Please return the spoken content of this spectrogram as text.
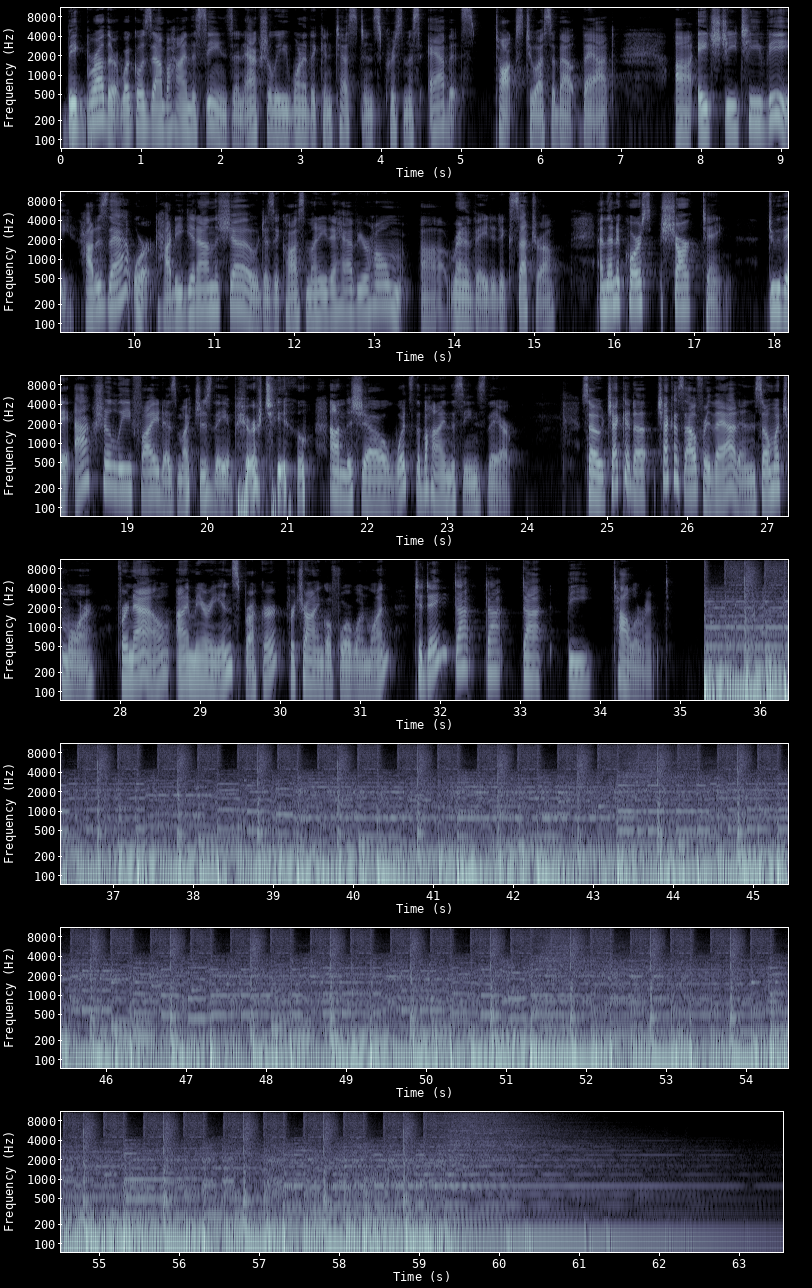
Big Brother, what goes down behind the scenes. And actually, one of the contestants, Christmas Abbott's talks to us about that. Uh, HGTV, how does that work? How do you get on the show? Does it cost money to have your home uh, renovated, etc.? And then, of course, Shark Tank. Do they actually fight as much as they appear to on the show? What's the behind the scenes there? So check it up, check us out for that and so much more. For now, I'm Mary Insprucker for Triangle 411. Today, dot, dot, dot, be tolerant.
